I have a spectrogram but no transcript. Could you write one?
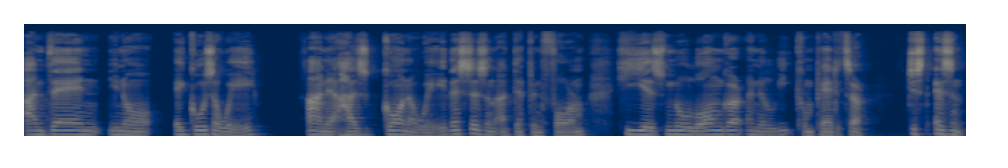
and then you know it goes away, and it has gone away. This isn't a dip in form. He is no longer an elite competitor. Just isn't.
